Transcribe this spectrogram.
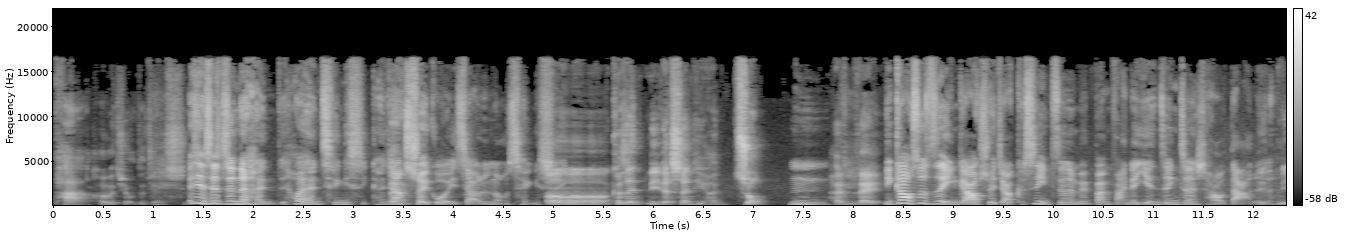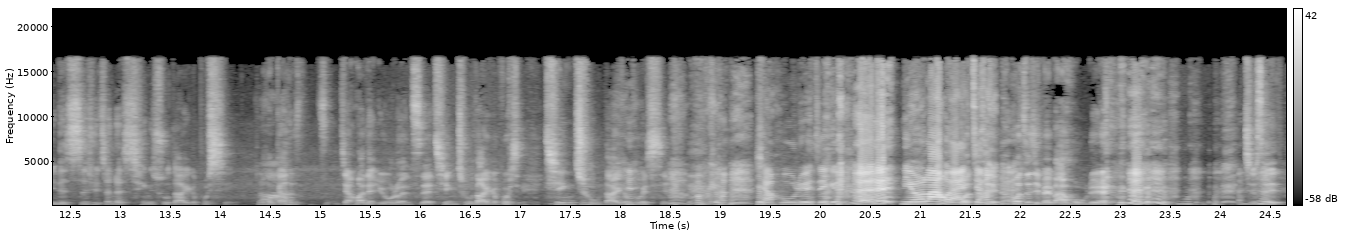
怕喝酒这件事，而且是真的很会很清醒，很像睡过一觉的那种清醒。嗯嗯嗯，可是你的身体很重。嗯，很累。你告诉自己应该要睡觉，可是你真的没办法，你的眼睛真的超大的。你，你的思绪真的清 楚到一个不行。啊、我刚刚讲话的语无伦次，清楚到一个不行，清楚到一个不行。我刚想忽略这个，你又拉回来讲。我自己我自己没办法忽略。就是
